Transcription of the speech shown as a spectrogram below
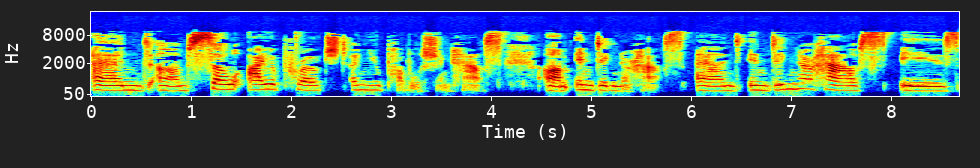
And um, so I approached a new publishing house, um, Indigner House. And Indigner House is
